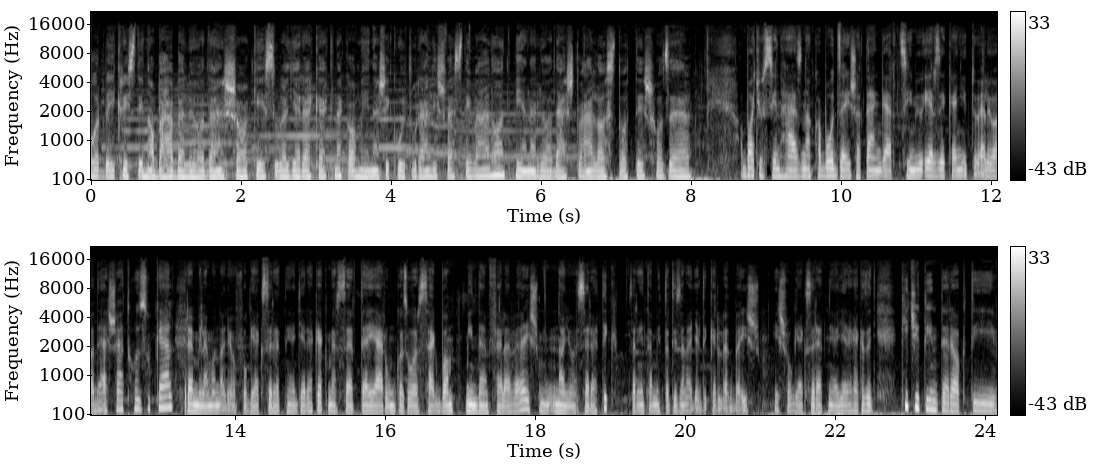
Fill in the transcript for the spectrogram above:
Borbé Krisztina báb előadással készül a gyerekeknek a Ménesi Kulturális Fesztiválon. Milyen előadást választott és hoz el? A Batyú Színháznak a Bodza és a Tenger című érzékenyítő előadását hozzuk el. Remélem, hogy nagyon fogják szeretni a gyerekek, mert szerte járunk az országban mindenfele vele, és nagyon szeretik. Szerintem itt a 11. kerületben is, és fogják szeretni a gyerekek. Ez egy kicsit interaktív,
